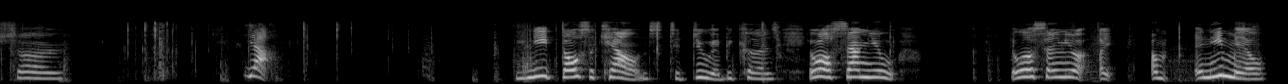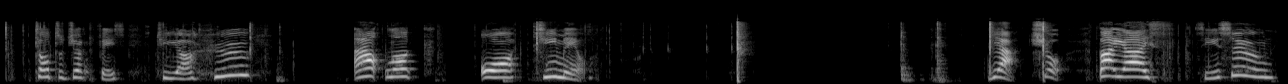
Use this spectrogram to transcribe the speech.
So, yeah. You need those accounts to do it because it will send you it will send you a, um, an email Total Jerkface to Yahoo, Outlook, or Gmail. Yeah, sure. Bye, guys. See you soon.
